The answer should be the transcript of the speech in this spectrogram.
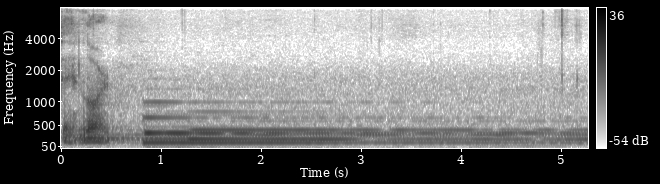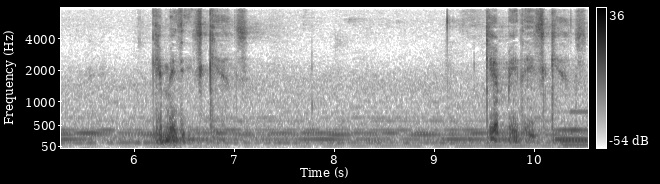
Saying, Lord, give me these kids. Give me these kids.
